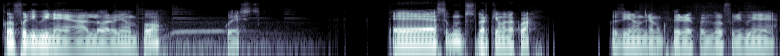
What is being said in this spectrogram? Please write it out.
Golfo di Guinea, allora, vediamo un po'. Questo. E a questo punto sbarchiamo da qua. Così non dobbiamo coprire quel Golfo di Guinea.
